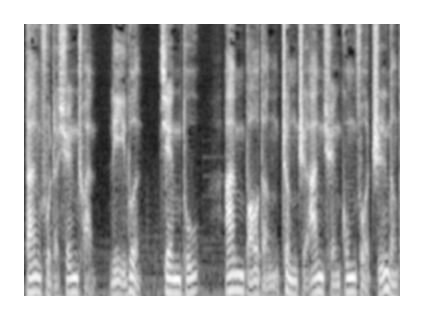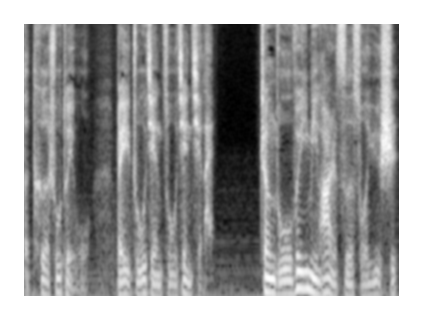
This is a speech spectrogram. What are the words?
担负着宣传、理论、监督、安保等政治安全工作职能的特殊队伍被逐渐组建起来。正如“威命”二字所预示，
